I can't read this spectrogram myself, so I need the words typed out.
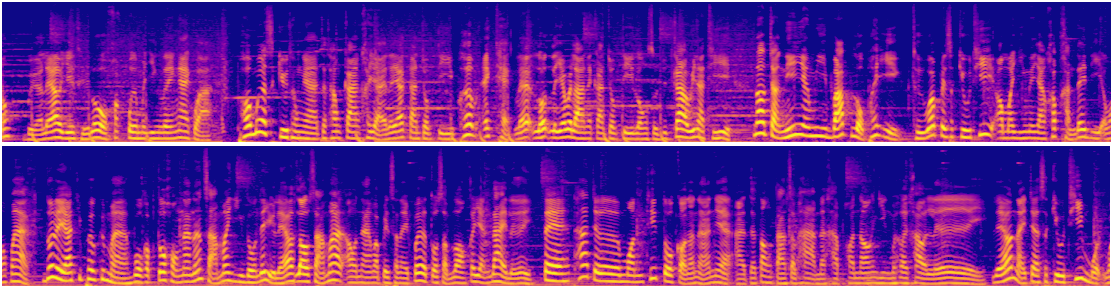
2เบื่อแล้วยืนถือโล่ควักปืนมายิงเลยง่ายกว่า เพราะเมื่อสกิลทำงานจะทำการขยายระยะการโจมตีเพิ่ม a t t a c และลดระยะเวลาในการโจมตีลง 0.9 วินาที นอกจากนี้ยังมีบัฟหลบให้อีก ถือว่าเป็นสกิลที่เอามายิงในยามขับขันได้ดีเอามากๆ ด้วยระยะที่เพิ่มขึ้นมา บวกกับตัวของนางนั้นสามารถยิงโดนได้อยู่แล้ว เราสามารถเอานางมาเป็นสไนเปอร์ตัวสำรองก็ยังได้เลย แต่ถ้าเจอมอนที่ตัวก่อนหนาๆเนี่ยอาจจะต้องตามสภาพนะครับพราะน้องยิงไม่ค่อยเข้าเลย แล้วไหนจะสกิลที่หมดไว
